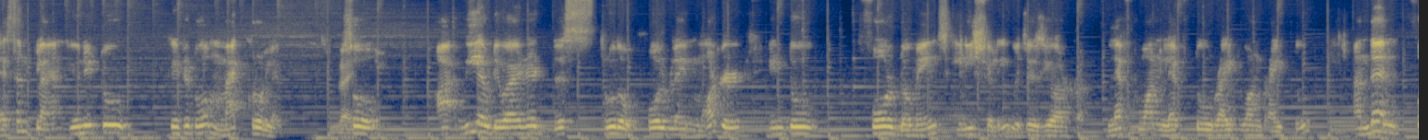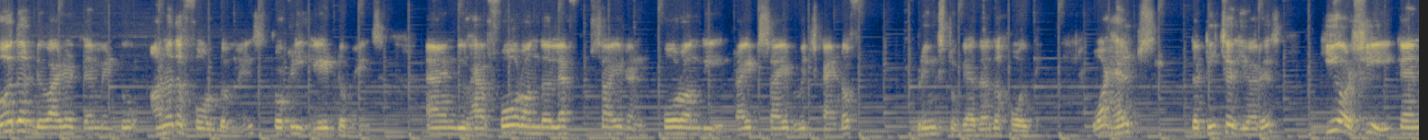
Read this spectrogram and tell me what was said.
lesson plan, you need to cater to a macro level. Right. So, uh, we have divided this through the whole brain model into four domains initially, which is your left one, left two, right one, right two, and then further divided them into another four domains, totally eight domains. And you have four on the left side and four on the right side, which kind of brings together the whole thing. What helps the teacher here is he or she can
